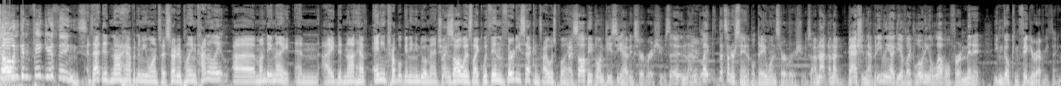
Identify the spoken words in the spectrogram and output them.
go and configure things. That did not happen to me once. I started playing kind of late uh, Monday night, and I did not have any trouble getting into a match. It I was saw- always like within 30 seconds I was playing. I saw people on PC having server issues, and, and, like that's understandable. Day one server issues. I'm not I'm not bashing that, but even the idea of like loading a level for a minute, you can go configure everything.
